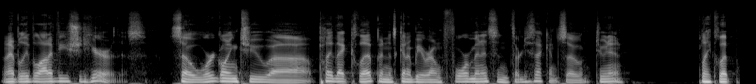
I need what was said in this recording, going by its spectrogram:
And I believe a lot of you should hear this. So we're going to uh, play that clip, and it's going to be around four minutes and 30 seconds. So tune in. Play clip.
